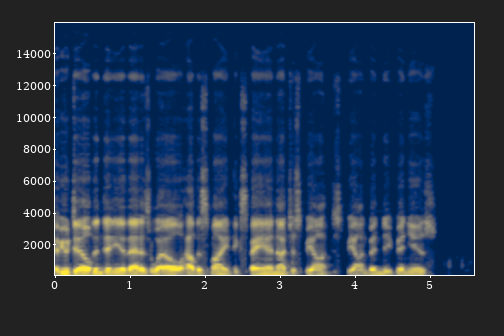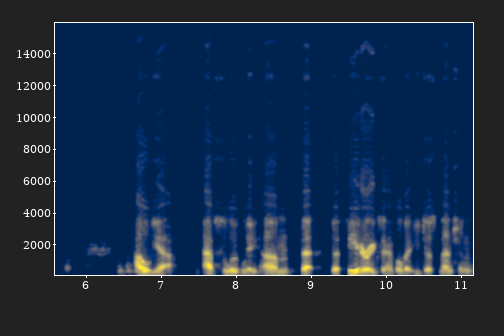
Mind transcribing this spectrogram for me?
have you delved into any of that as well? How this might expand, not just beyond, just beyond venue, venues? Oh yeah, absolutely. Um, that the theater example that you just mentioned,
